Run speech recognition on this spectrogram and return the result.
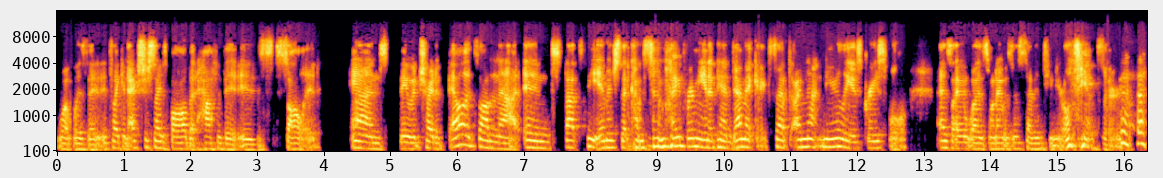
what was it? It's like an exercise ball but half of it is solid. And they would try to balance on that. And that's the image that comes to mind for me in a pandemic except i'm not nearly as graceful as i was when i was a 17 year old dancer.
